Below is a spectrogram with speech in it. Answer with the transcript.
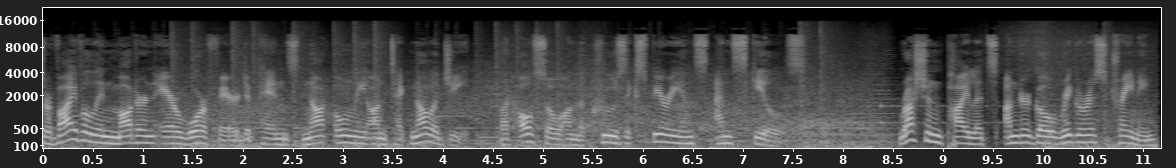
Survival in modern air warfare depends not only on technology, but also on the crew's experience and skills. Russian pilots undergo rigorous training,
